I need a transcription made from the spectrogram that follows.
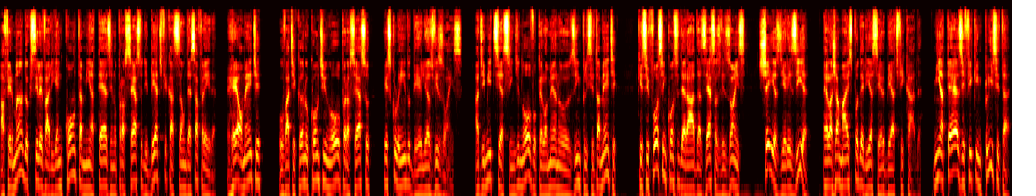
afirmando que se levaria em conta minha tese no processo de beatificação dessa freira. Realmente, o Vaticano continuou o processo, excluindo dele as visões. Admite-se assim de novo, pelo menos implicitamente, que se fossem consideradas essas visões cheias de heresia, ela jamais poderia ser beatificada. Minha tese fica implícita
